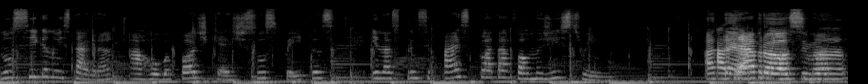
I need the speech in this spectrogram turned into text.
Nos siga no Instagram, arroba suspeitas e nas principais plataformas de streaming. Até, Até a próxima.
